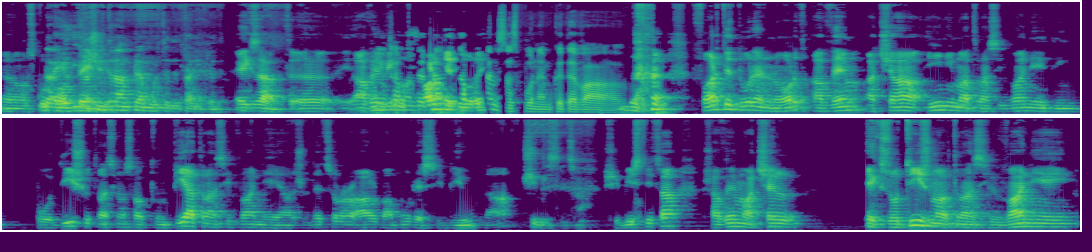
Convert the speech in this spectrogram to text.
un scurt da, eu aș intra în prea multe detalii, cred. Exact. Uh, avem vinuri foarte dure. Putem să spunem câteva... foarte dure în nord. Avem acea inima Transilvaniei din Podișul Transilvaniei sau Câmpia Transilvaniei a județelor Alba, Mureș, Sibiu da? și Bistrița. Și Bistrița și avem acel exotism al Transilvaniei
